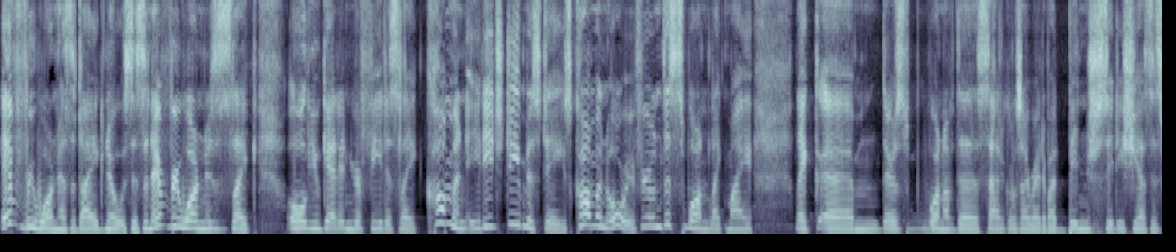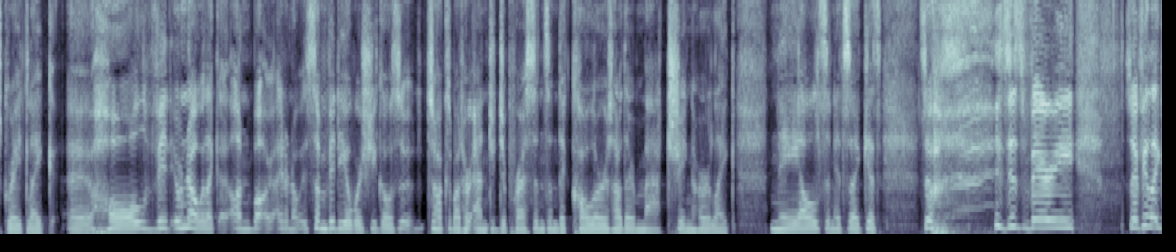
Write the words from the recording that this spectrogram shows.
everyone has a diagnosis, and everyone is like all you get in your feed is like common ADHD mistakes, common. Or if you're on this one, like my like um, there's one of the sad girls I write about, Binge City. She has this great like uh, haul video. No, like un- I don't know, some video where she goes uh, talks about her antidepressants and the colors, how they're matching her like nails, and it's like it's so it's just very. So I feel like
